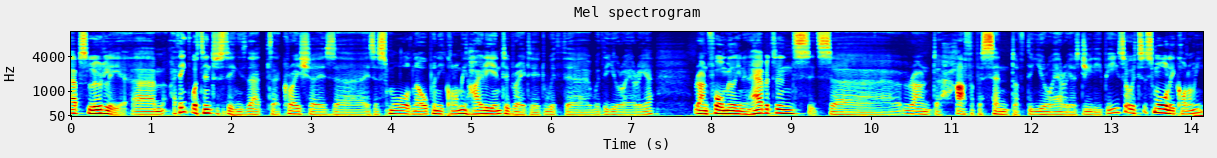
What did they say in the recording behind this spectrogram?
Absolutely. Um, I think what's interesting is that uh, Croatia is, uh, is a small and open economy, highly integrated with, uh, with the euro area. Around 4 million inhabitants, it's uh, around half a percent of the euro area's GDP, so it's a small economy.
